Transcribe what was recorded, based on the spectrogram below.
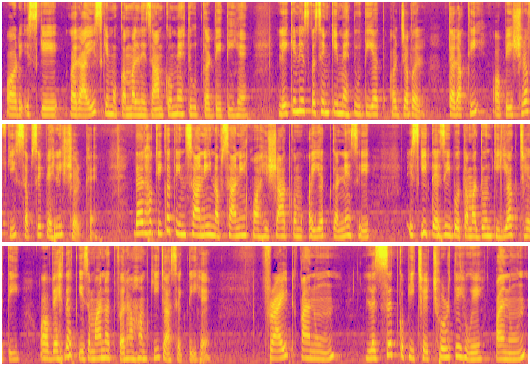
और इसके गराइस के मुकम्मल निज़ाम को महदूद कर देती है। लेकिन इस कस्म की महदूदियत और जबर, तरक्की और पेशरफ की सबसे पहली शर्त है। दर हकीकत इंसानी नफसानी ख्वाहिशात को मुक़ैद करने से इसकी तहजीब व तमदन की यकजहती और वहदत की ज़मानत फराहम की जा सकती है। फ्राइड कानून लज्जत को पीछे छोड़ते हुए कानून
